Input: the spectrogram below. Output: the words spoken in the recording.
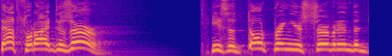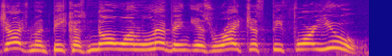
That's what I deserve. He says, Don't bring your servant into judgment because no one living is righteous before you.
